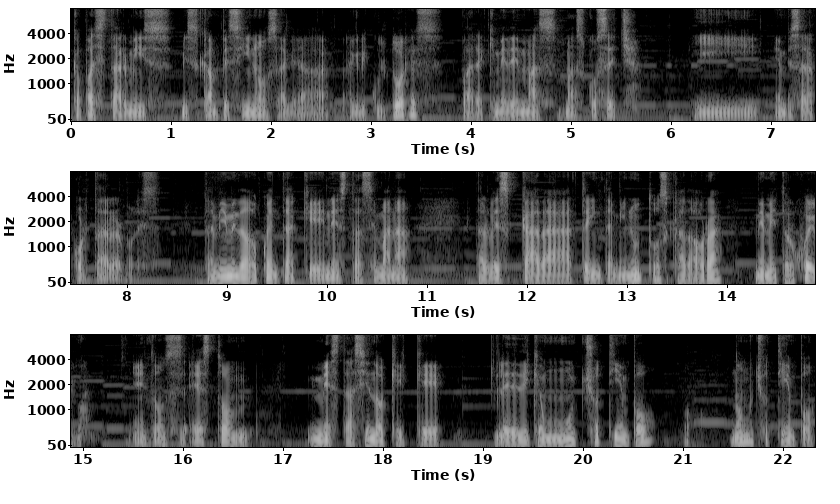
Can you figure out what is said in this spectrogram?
capacitar mis, mis campesinos agricultores para que me den más, más cosecha y empezar a cortar árboles. También me he dado cuenta que en esta semana, tal vez cada 30 minutos, cada hora, me meto al juego. Entonces esto me está haciendo que, que le dedique mucho tiempo, no mucho tiempo,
